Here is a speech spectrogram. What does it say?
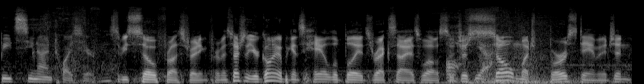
beats C9 twice here. This to be so frustrating for him, especially you're going up against Hail of Blades Rek'Sai as well. So Oh, just yeah. so much burst damage. And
